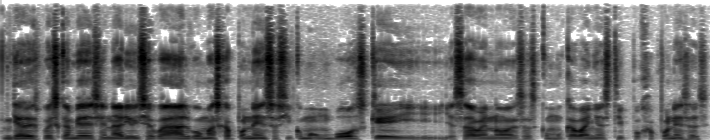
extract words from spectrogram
ya después cambia de escenario y se va a algo más japonés, así como un bosque y ya saben, ¿no? Esas como cabañas tipo japonesas.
